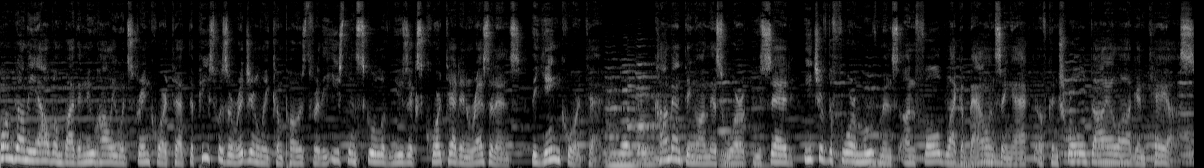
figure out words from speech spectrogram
Performed on the album by the New Hollywood String Quartet, the piece was originally composed for the Eastman School of Music's quartet in residence, the Ying Quartet. Commenting on this work, you said each of the four movements unfold like a balancing act of controlled dialogue and chaos.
